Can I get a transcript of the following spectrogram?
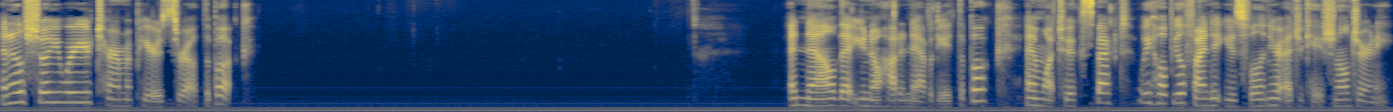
and it'll show you where your term appears throughout the book. And now that you know how to navigate the book and what to expect, we hope you'll find it useful in your educational journey.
